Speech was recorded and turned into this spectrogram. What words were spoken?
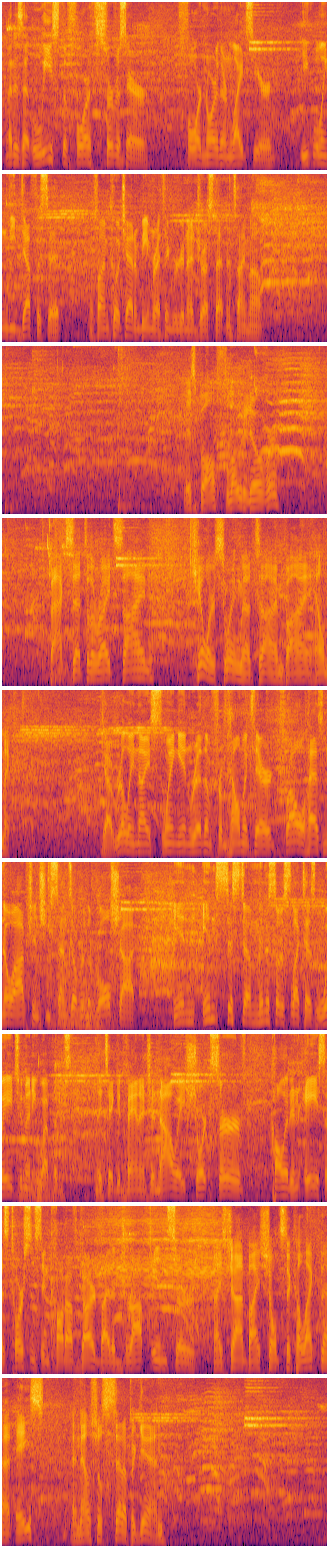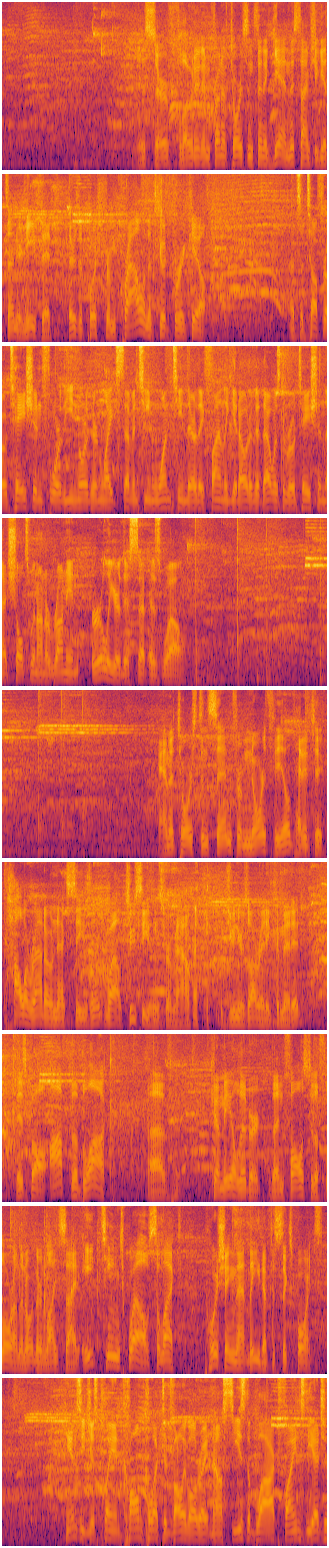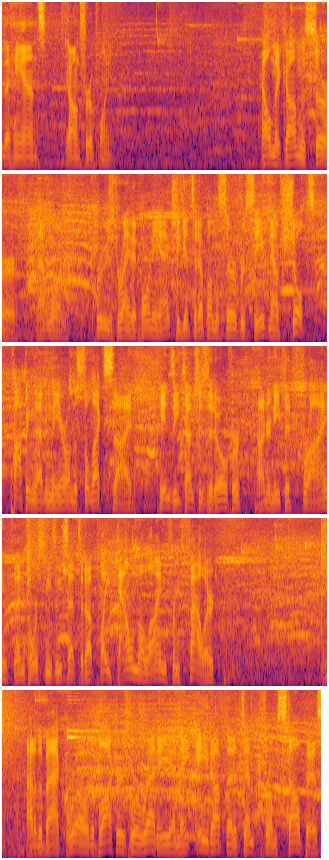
That is at least the fourth service error for Northern Lights here, equaling the deficit. If I'm Coach Adam Beamer, I think we're going to address that in a timeout. This ball floated over. Back set to the right side. Killer swing that time by Helmick. Yeah, really nice swing in rhythm from Helmick there. Crowell has no option. She sends over the roll shot. In, in system, Minnesota Select has way too many weapons. They take advantage. And now a short serve. Call it an ace as Torstenson caught off guard by the dropped in serve. Nice job by Schultz to collect that ace. And now she'll set up again. This serve floated in front of Torstenson again. This time she gets underneath it. There's a push from Crowell, and it's good for a kill. That's a tough rotation for the Northern Light 17-1 team there. They finally get out of it. That was the rotation that Schultz went on a run in earlier this set as well. Emma Torstenson from Northfield headed to Colorado next season. Well, two seasons from now. the junior's already committed. This ball off the block of Camille Libert, then falls to the floor on the Northern Lights side. 18-12 select, pushing that lead up to six points. Hensey just playing calm, collected volleyball right now. Sees the block, finds the edge of the hands, down for a point. Helmick on the serve. That one cruised right at Horniak. She gets it up on the serve receive. Now Schultz popping that in the air on the select side. Hensey touches it over. Underneath it, Fry. Then Torstenson sets it up. Play down the line from Fallert. Out of the back row, the blockers were ready, and they ate up that attempt from Stalpus.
